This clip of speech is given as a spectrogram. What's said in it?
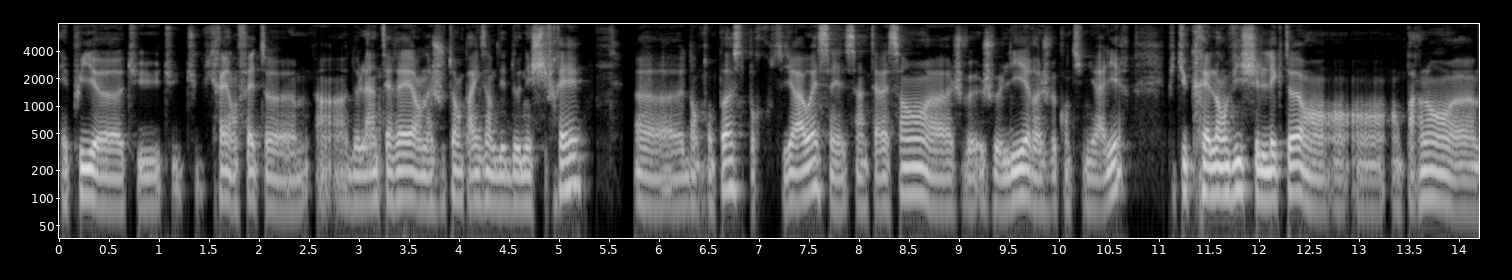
et puis euh, tu, tu, tu, crées en fait euh, de l'intérêt en ajoutant par exemple des données chiffrées euh, dans ton poste pour se dire ah ouais c'est intéressant, euh, je veux je veux lire, je veux continuer à lire. Puis tu crées l'envie chez le lecteur en, en, en parlant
